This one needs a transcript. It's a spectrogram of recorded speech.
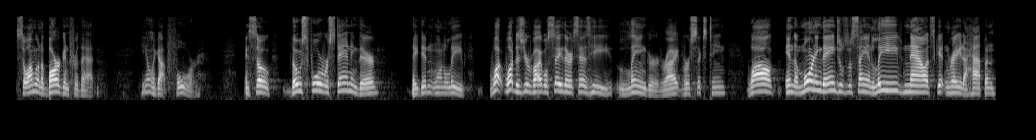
so I'm going to bargain for that. He only got four. And so those four were standing there. They didn't want to leave. What, what does your Bible say there? It says he lingered, right? Verse 16. While in the morning the angels were saying, Leave now, it's getting ready to happen.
